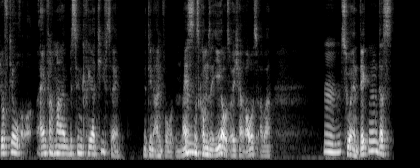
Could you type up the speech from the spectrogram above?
dürft ihr auch einfach mal ein bisschen kreativ sein mit den Antworten. Meistens mhm. kommen sie eh aus euch heraus, aber mhm. zu entdecken, dass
